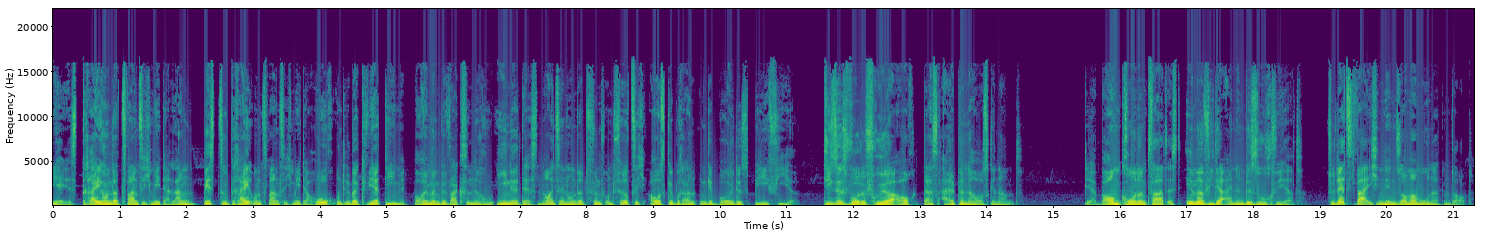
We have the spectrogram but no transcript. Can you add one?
Er ist 320 Meter lang, bis zu 23 Meter hoch und überquert die mit Bäumen bewachsene Ruine des 1945 ausgebrannten Gebäudes B4. Dieses wurde früher auch das Alpenhaus genannt. Der Baumkronenpfad ist immer wieder einen Besuch wert. Zuletzt war ich in den Sommermonaten dort.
